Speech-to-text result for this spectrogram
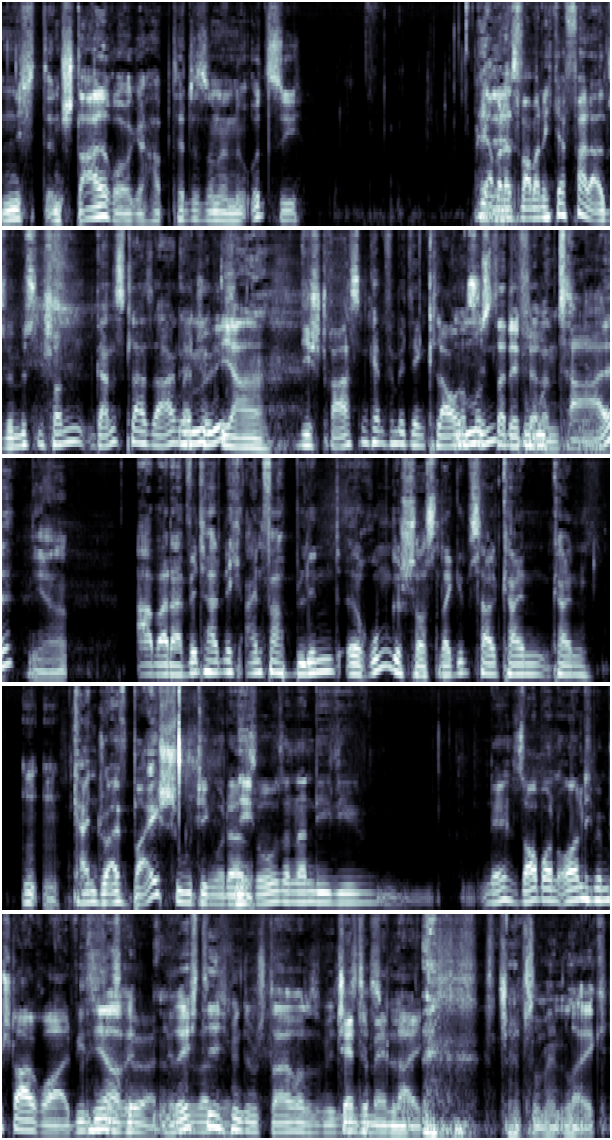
nicht ein Stahlrohr gehabt hätte, sondern eine Uzi. ja, aber das war aber nicht der Fall. Also wir müssen schon ganz klar sagen, natürlich, Ja, die Straßenkämpfe mit den Clowns sind brutal, Ja. aber da wird halt nicht einfach blind äh, rumgeschossen. Da gibt's halt kein, kein, kein Drive-by-Shooting oder Nee. so, sondern die, die ne, sauber und ordentlich mit dem Stahlrohr halt, wie sich Ja, das gehört. ne? richtig Also, mit dem Stahlrohr. So Gentleman-like. Gentleman-like.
